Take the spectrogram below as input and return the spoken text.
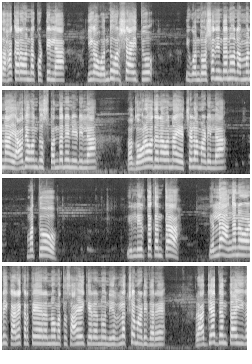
ಸಹಕಾರವನ್ನು ಕೊಟ್ಟಿಲ್ಲ. ಈಗ ಒಂದು ವರ್ಷ ಆಯಿತು. ಈಗ ಒಂದು ವರ್ಷದಿಂದನೂ ನಮ್ಮನ್ನು ಯಾವುದೇ ಒಂದು ಸ್ಪಂದನೆ ನೀಡಿಲ್ಲ. ಗೌರವಧನವನ್ನು ಹೆಚ್ಚಳ ಮಾಡಿಲ್ಲ. ಮತ್ತು ಇಲ್ಲಿರ್ತಕ್ಕಂಥ ಎಲ್ಲ ಅಂಗನವಾಡಿ ಕಾರ್ಯಕರ್ತೆಯರನ್ನು ಮತ್ತು ಸಹಾಯಕಿಯರನ್ನು ನಿರ್ಲಕ್ಷ್ಯ ಮಾಡಿದ್ದಾರೆ ರಾಜ್ಯಾದ್ಯಂತ ಈಗ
